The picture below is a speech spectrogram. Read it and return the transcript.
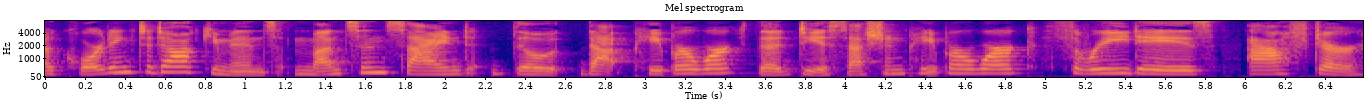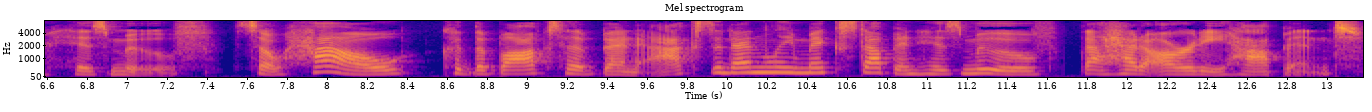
According to documents, Munson signed the, that paperwork, the deaccession paperwork, three days after his move. So, how could the box have been accidentally mixed up in his move that had already happened?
